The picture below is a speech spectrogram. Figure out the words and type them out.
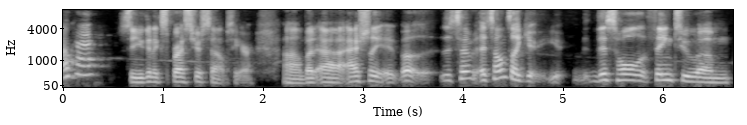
Okay. So you can express yourselves here. Uh, but uh, Ashley, it, well, it, sounds like you, you, this whole thing to. Um,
